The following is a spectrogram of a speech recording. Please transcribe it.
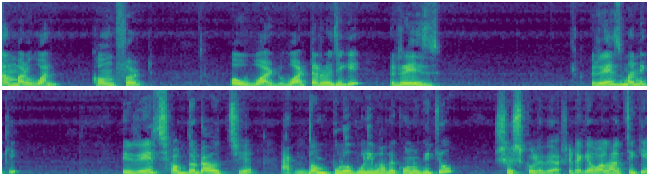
নাম্বার ওয়ান কমফর্ট ও ওয়ার্ড ওয়ার্ডটা রয়েছে কি? রেজ রেজ মানে কি? রেজ শব্দটা হচ্ছে একদম পুরোপুরিভাবে কোনো কিছু শেষ করে দেওয়া সেটাকে বলা হচ্ছে কি?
